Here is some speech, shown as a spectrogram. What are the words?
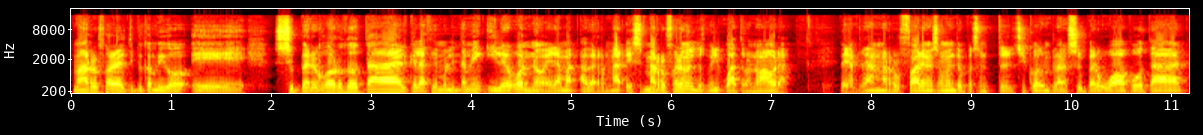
Mark Ruffalo era el típico amigo eh, súper gordo, tal, que le hacía bullying también. Y luego no, era. A ver, Mar- es Ruffalo en el 2004, no ahora. Pero en plan, Mark Ruffalo en ese momento, pues son todos chicos en plan súper guapo, tal.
